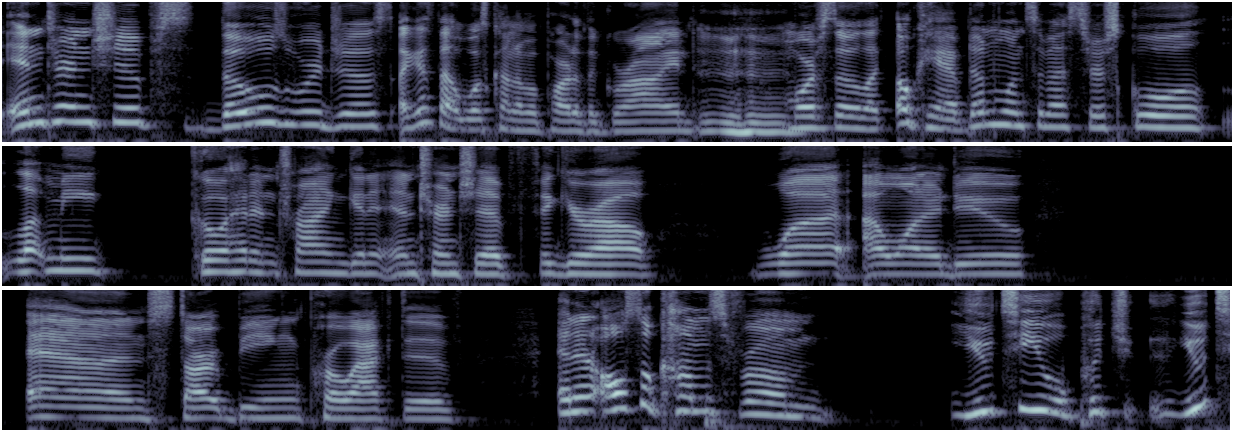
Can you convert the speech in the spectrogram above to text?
the internships, those were just, I guess that was kind of a part of the grind. Mhm. More so like, okay, I've done one semester of school. Let me go ahead and try and get an internship, figure out what I want to do, and start being proactive. And it also comes from UT will put you, UT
